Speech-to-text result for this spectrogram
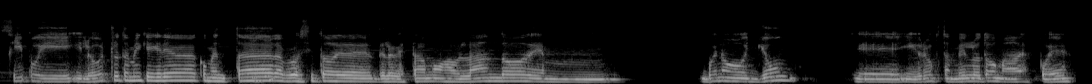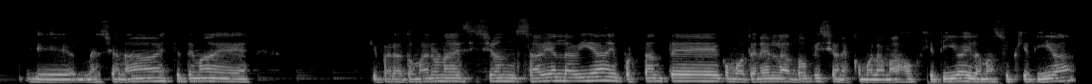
Sí, pues y, y, lo otro también que quería comentar a propósito de, de, lo que estábamos hablando, de, mm, bueno, Jung eh, y Groff también lo toma después, eh, mencionaba este tema de que para tomar una decisión sabia en la vida es importante como tener las dos visiones, como la más objetiva y la más subjetiva.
